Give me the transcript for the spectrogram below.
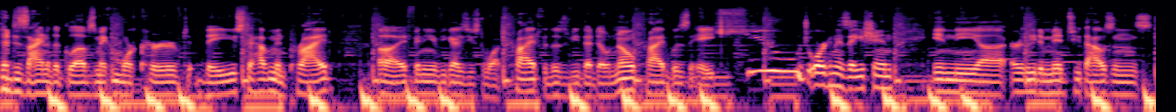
the design of the gloves, make them more curved. They used to have them in Pride. Uh, if any of you guys used to watch Pride, for those of you that don't know, Pride was a huge organization in the uh, early to mid 2000s,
